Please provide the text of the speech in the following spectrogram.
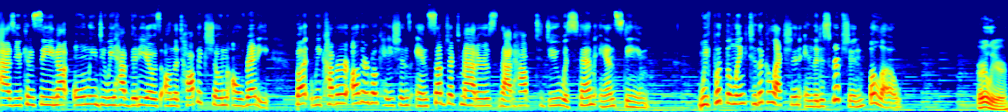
As you can see, not only do we have videos on the topics shown already, but we cover other vocations and subject matters that have to do with STEM and STEAM. We've put the link to the collection in the description below. Earlier,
